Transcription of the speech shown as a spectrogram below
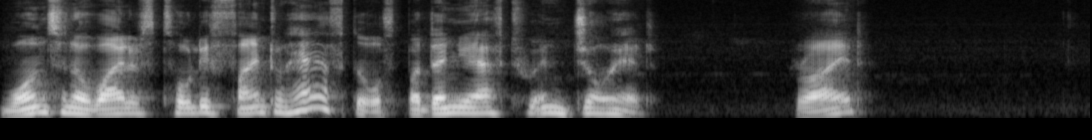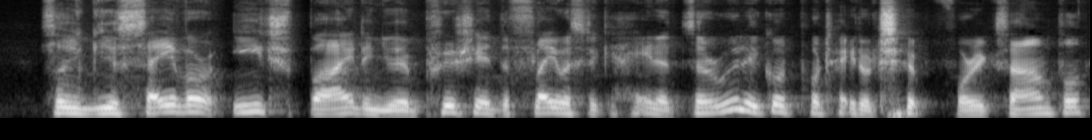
once in a while it's totally fine to have those. But then you have to enjoy it, right? So you savor each bite and you appreciate the flavors. Like, hey, that's a really good potato chip, for example.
